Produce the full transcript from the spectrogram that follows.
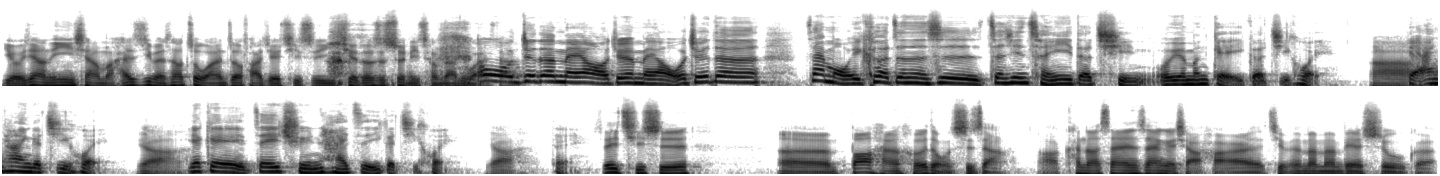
有这样的印象吗？还是基本上做完之后，发觉其实一切都是顺理成章就完？我觉得没有，我觉得没有，我觉得在某一刻真的是真心诚意的，请委员们给一个机会啊，给安康一个机会呀，也给这一群孩子一个机会呀。对，所以其实，呃，包含何董事长啊，看到三十三个小孩，基本上慢慢变十五个，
